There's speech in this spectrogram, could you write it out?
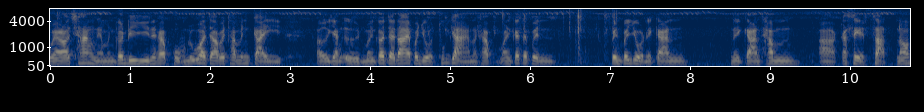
เวลาเราชั่งเนี่ยมันก็ดีนะครับ ผมรู้ว่าจะไปทำเป็นไก่เอออย่างอื่นมันก็จะได้ประโยชน์ทุกอย่างนะครับ มันก็จะเป็นเป็นประโยชน์ในการในการทำเกษตรสัตว์เนาะ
